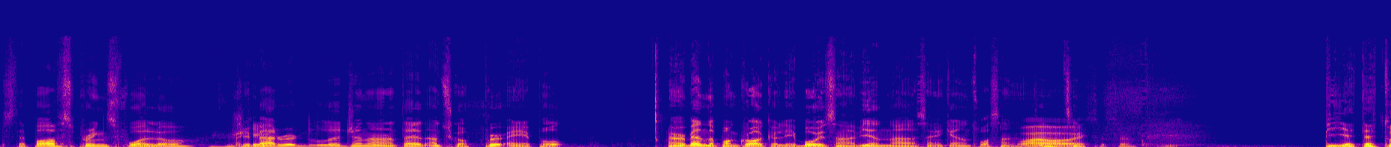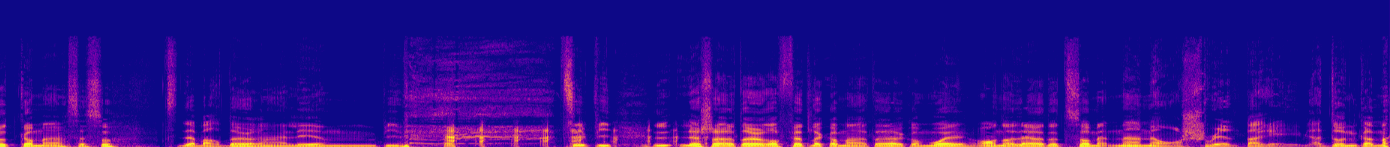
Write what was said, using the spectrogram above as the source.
C'était pas Offspring ce fois-là. J'ai. Bad Religion en tête. En tout cas, peu importe. Un band de punk rock que les boys s'en viennent dans 50, 60. Ouais, tu sais. ouais, ouais, c'est ça. Puis ils étaient tous comment, c'est ça? Petit débardeur en ligne. Puis. sais, puis le chanteur a fait le commentaire comme ouais, on a l'air de tout ça maintenant, mais on shred pareil. La donne comment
